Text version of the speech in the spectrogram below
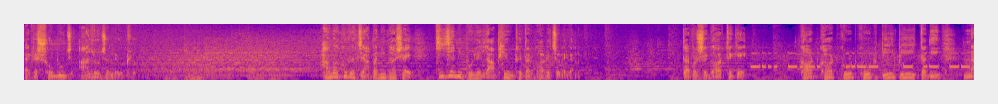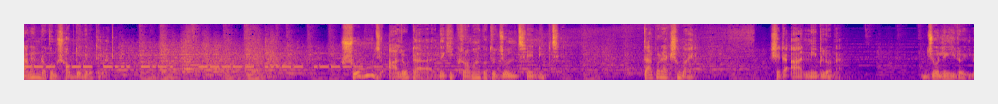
একটা সবুজ আলো জ্বলে উঠল। হামাকুরা জাপানি ভাষায় কি জানি বলে লাফিয়ে উঠে তার ঘরে চলে গেল। তারপর সে ঘর থেকে খট খট, খুট খুট, পি পি ইত্যাদি নানান রকম শব্দ বেরোতে লাগল। সবুজ আলোটা দেখি ক্রমাগত জ্বলছে, নিভছে। তারপর এক সময় সেটা আর নিবল না, জ্বলেই রইল।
